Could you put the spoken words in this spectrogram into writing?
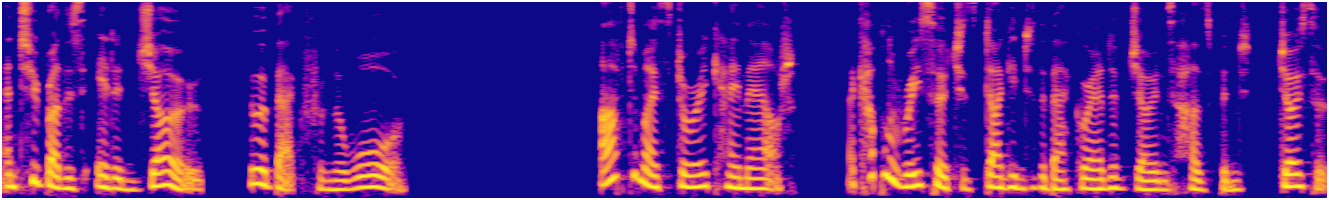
and two brothers Ed and Joe, who are back from the war. After my story came out, a couple of researchers dug into the background of Joan's husband, Joseph.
